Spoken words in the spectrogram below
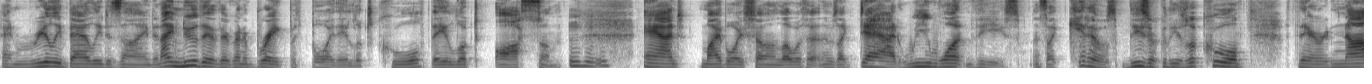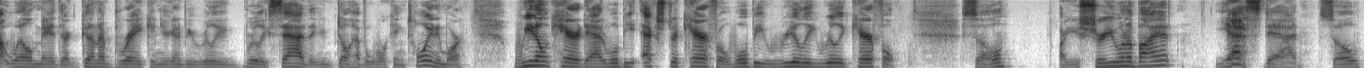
and really badly designed and I knew that they're going to break, but boy, they looked cool. They looked awesome. Mm-hmm. And my boys fell in love with it and it was like, "Dad, we want these." And it's like, "Kiddos, these are these look cool." They're not well made. They're gonna break, and you're gonna be really, really sad that you don't have a working toy anymore. We don't care, Dad. We'll be extra careful. We'll be really, really careful. So, are you sure you want to buy it? Yes, Dad. So,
